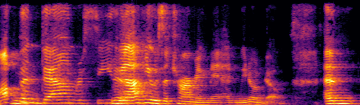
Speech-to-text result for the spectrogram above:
up and down Reseda. Miyagi was a charming man. We don't know, and.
